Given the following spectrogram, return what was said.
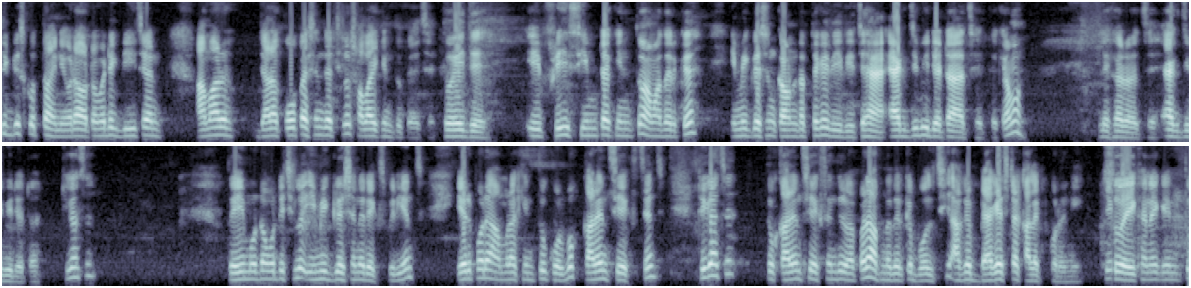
জিজ্ঞেস করতে হয়নি, ওরা অটোমেটিক দিয়েছেন আমার যারা কো প্যাসেঞ্জার ছিল, সবাই কিন্তু পেয়েছে। তো এই যে, এই ফ্রি সিমটা কিন্তু আমাদেরকে ইমিগ্রেশন কাউন্টার থেকে দিয়ে দিয়েছে। হ্যাঁ এক জিবি ডেটা আছে এতে, কেমন? লেখা রয়েছে, এক জিবি ডেটা ঠিক আছে? তো এই মোটামুটি ছিল ইমিগ্রেশনের এক্সপিরিয়েন্স এরপরে আমরা কিন্তু করব কারেন্সি এক্সচেঞ্জ ঠিক আছে? তো কারেন্সি এক্সচেঞ্জের ব্যাপারে আপনাদেরকে বলছি, আগে ব্যাগেজটা কালেক্ট করে নিই। তো এখানে কিন্তু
